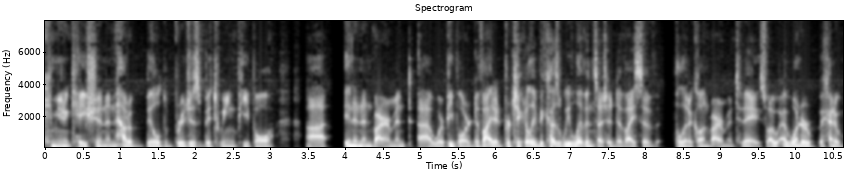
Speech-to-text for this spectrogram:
communication and how to build bridges between people uh, in an environment uh, where people are divided, particularly because we live in such a divisive political environment today. So I, I wonder, kind of,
